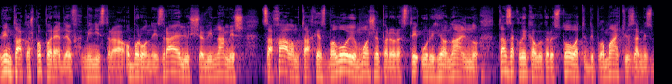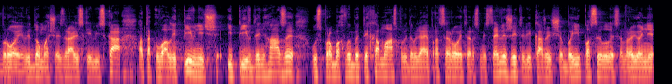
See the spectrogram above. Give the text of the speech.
Він також попередив міністра оборони Ізраїлю, що війна між Цахалом та Хезбалою може перерости у регіональну та закликав використовувати дипломатію замість зброї. Відомо, що ізраїльські війська атакували північ і південь Гази у спробах вибити Хамас. Повідомляє про це Reuters. Місцеві жителі кажуть, що бої посилилися в районі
